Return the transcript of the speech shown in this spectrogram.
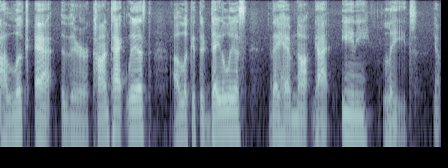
I look at their contact list, I look at their data list, they have not got any leads Yep.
